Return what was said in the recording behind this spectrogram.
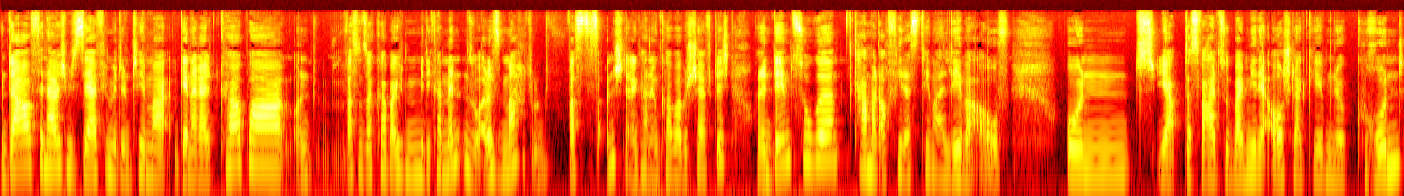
Und daraufhin habe ich mich sehr viel mit dem Thema generell Körper und was unser Körper mit Medikamenten so alles macht und was das anstellen kann im Körper beschäftigt. Und in dem Zuge kam halt auch viel das Thema Leber auf. Und ja, das war halt so bei mir der ausschlaggebende Grund,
